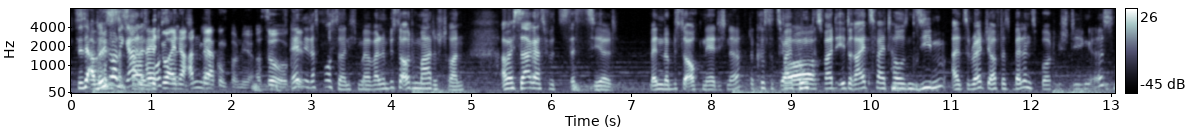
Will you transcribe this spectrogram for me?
Das ist ja aber das ist egal, das nur eine Anmerkung mehr. von mir. Achso, okay. Nee, nee, das brauchst du ja nicht mehr, weil dann bist du automatisch dran. Aber ich sage, das, wird, das zählt. Ben, da bist du auch gnädig, ne? Da kriegst du zwei ja. Punkte. Das war die E3 2007, als Reggie auf das Balance Board gestiegen ist.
